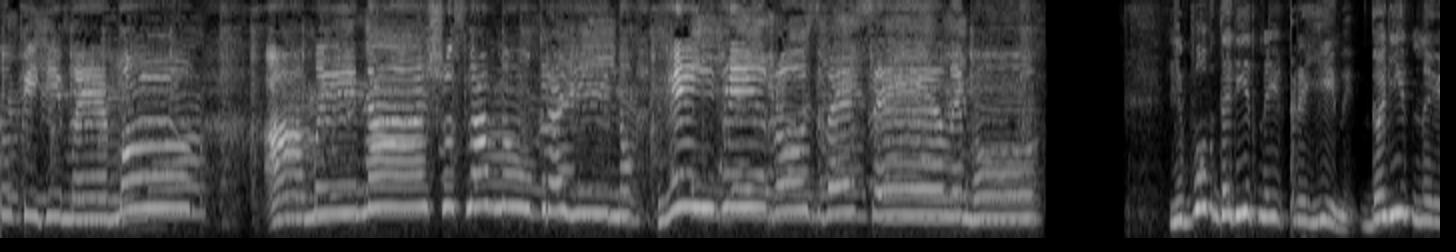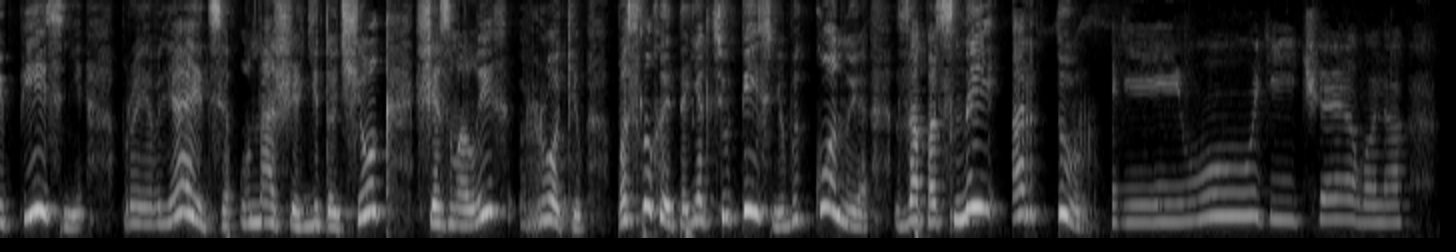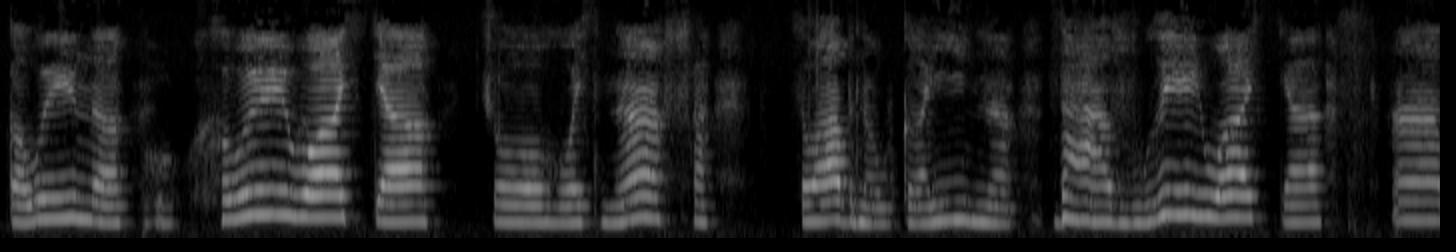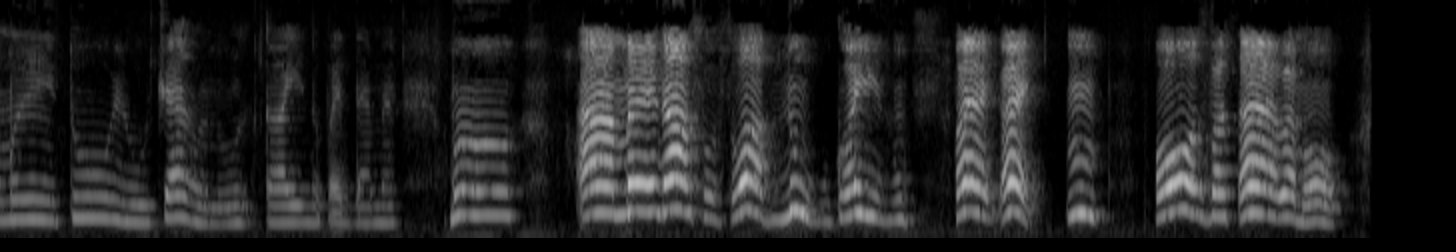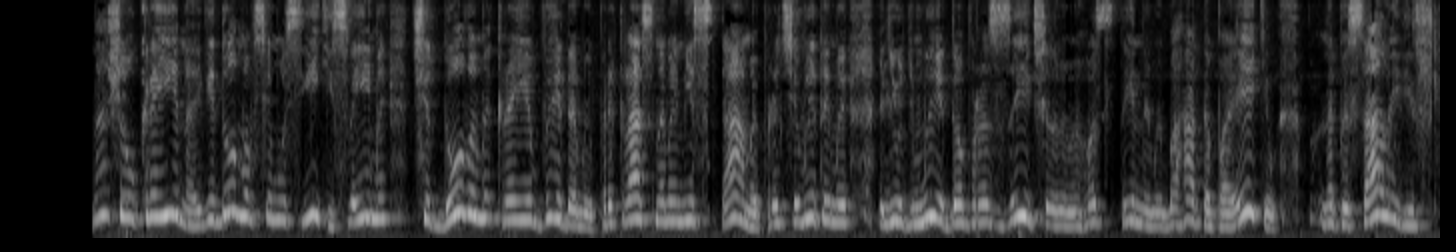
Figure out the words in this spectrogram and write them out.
Україну гей, гей, розвеселимо. Любов до рідної країни, до рідної пісні проявляється у наших діточок ще з малих років. Послухайте, як цю пісню виконує запасний Артур. Червона калина хлилася, чогось наша славна Україна завлилася, а ми тую червону країну передамо. А ми нашу славну Україну. Ей, ей, м, розвеселимо. Наша Україна відома всьому світі своїми чудовими краєвидами, прекрасними містами, працьовитими людьми, доброзичливими, гостинними. Багато поетів написали вірші.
